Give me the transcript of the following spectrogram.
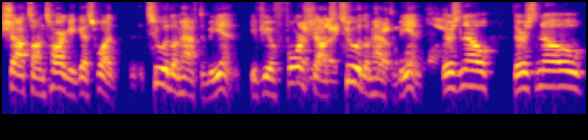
shots on target, guess what? Two of them have to be in. If you have four I mean, shots, like, two of them have have to be in. block. There's no, there's no.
